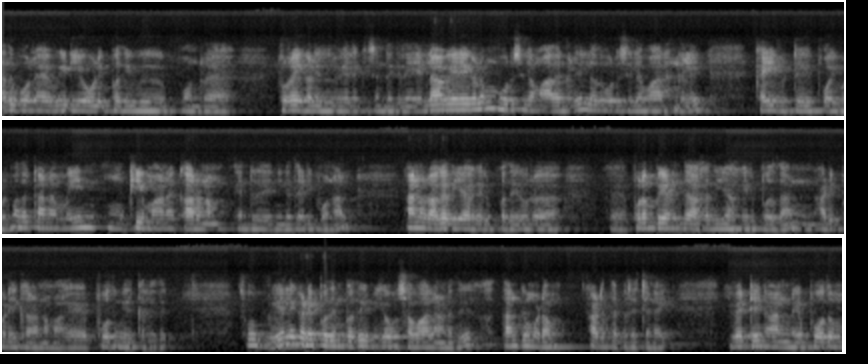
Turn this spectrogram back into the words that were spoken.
அதுபோல் வீடியோ ஒளிப்பதிவு போன்ற துறைகளில் வேலைக்கு சென்றிருக்கிறேன். எல்லா வேலைகளும் ஒரு சில மாதங்களில் அல்லது ஒரு சில வாரங்களில் கைவிட்டு போய்விடும். அதற்கான மெயின் முக்கியமான காரணம் என்று நீங்கள் தேடி போனால் நான் ஒரு அகதியாக இருப்பது ஒரு புலம்பெயர்ந்த அகதியாக இருப்பது தான் அடிப்படை காரணமாக எப்போதும் இருக்கிறது. ஸோ வேலை கிடைப்பது என்பது மிகவும் சவாலானது. தங்குமிடம் அடுத்த பிரச்சனை. இவற்றை நான் எப்போதும்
